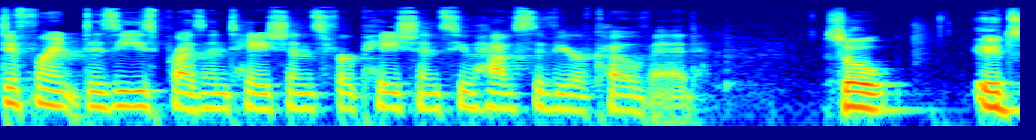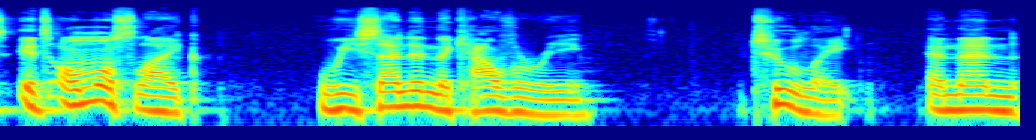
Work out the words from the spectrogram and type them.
different disease presentations for patients who have severe COVID. So it's it's almost like we send in the cavalry too late, and then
